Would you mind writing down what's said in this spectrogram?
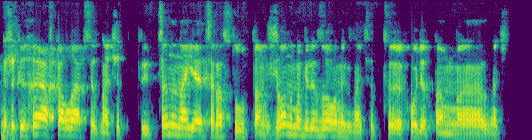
ЖКХ в коллапсе, значит, цены на яйца растут, там жены мобилизованных, значит, ходят там, э, значит,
